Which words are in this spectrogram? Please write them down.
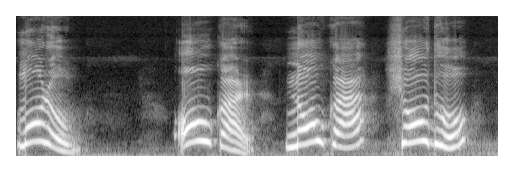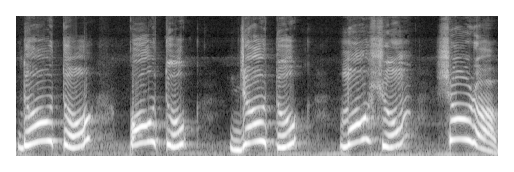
মোরগ। ঔকার নৌকা সৌধ ধৌত কৌতুক যৌতুক মৌসুম সৌরভ।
